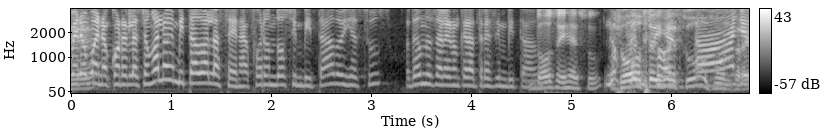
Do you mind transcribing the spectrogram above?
Pero bueno, con relación a los invitados a la cena, fueron dos invitados y Jesús. ¿De dónde salieron que eran tres invitados? 12 y Jesús. No, 12 y. Jesús, Ah, son yo 13,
